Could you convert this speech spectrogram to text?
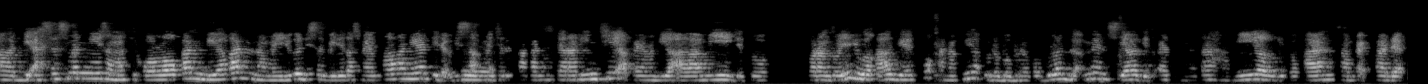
uh, di asesmen nih sama psikolog. Kan dia kan namanya juga disabilitas mental kan ya tidak bisa yeah. menceritakan secara rinci apa yang dia alami gitu. Orang tuanya juga kaget kok anaknya udah beberapa bulan gak mens ya gitu. Eh ternyata hamil gitu kan sampai pada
